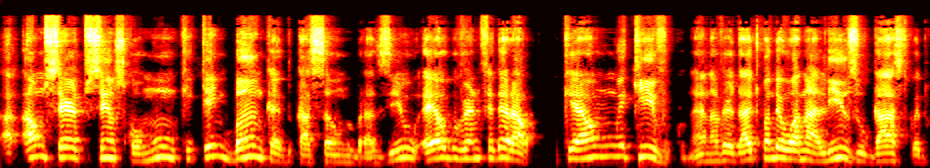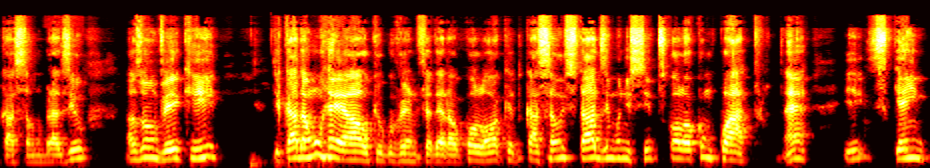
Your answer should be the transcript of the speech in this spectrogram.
há um certo senso comum que quem banca a educação no Brasil é o governo federal, que é um equívoco. Né? Na verdade, quando eu analiso o gasto com educação no Brasil, nós vamos ver que de cada um real que o governo federal coloca, educação, estados e municípios colocam quatro, né? E quem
